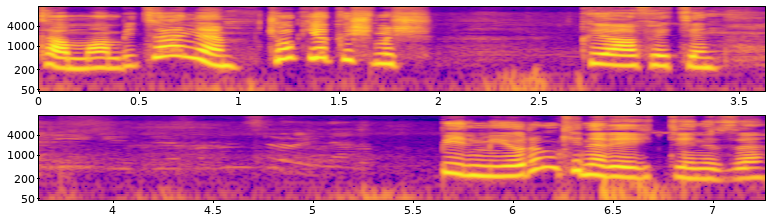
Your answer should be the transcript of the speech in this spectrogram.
Tamam bir tanem. Çok yakışmış kıyafetin. Bilmiyorum ki nereye gittiğinizi.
